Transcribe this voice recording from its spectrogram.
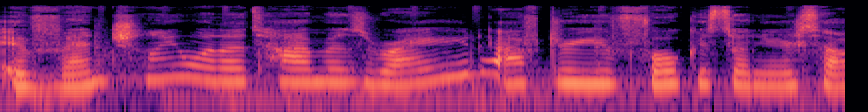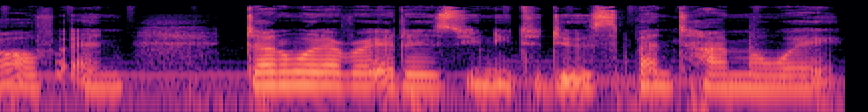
eventually, when the time is right, after you've focused on yourself and done whatever it is you need to do, spend time away,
